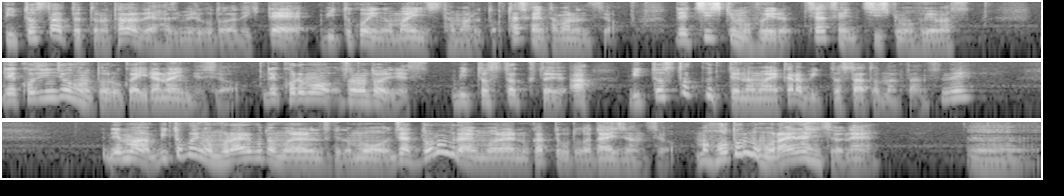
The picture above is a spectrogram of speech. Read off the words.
ビットスタートっていうのはタダで始めることができて、ビットコインが毎日貯まると。確かに貯まるんですよ。で、知識も増える。確かに知識も増えます。で、個人情報の登録はいらないんですよ。で、これもその通りです。ビットストックという、あ、ビットストックっていう名前からビットスタートになったんですね。で、まあ、ビットコインがもらえることはもらえるんですけども、じゃあどのぐらいもらえるのかってことが大事なんですよ。まあ、ほとんどもらえないんですよね。うん。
